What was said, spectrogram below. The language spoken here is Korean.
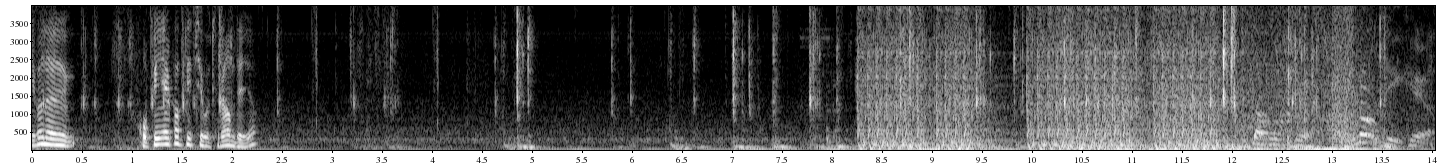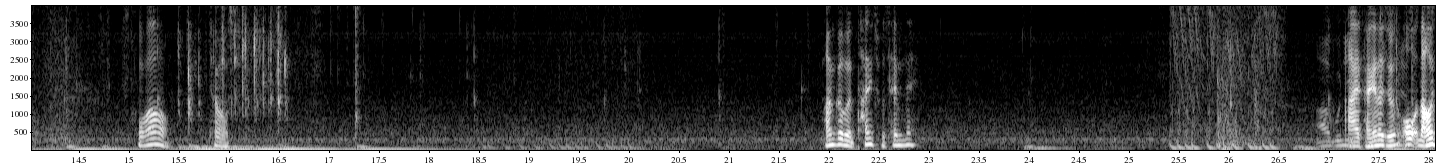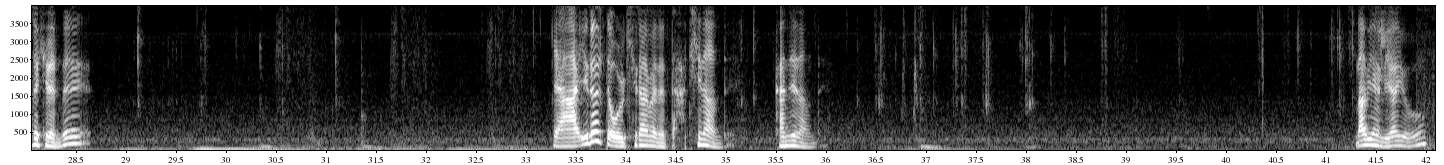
이거는 고핑 1번 피치고 들어가면 되죠? 와우 잠깐만 방금은 탄이 좀 샜네. 아 당연하죠. 어 나 혼자 킬했네 야 이럴 때 올킬하면은 딱 티나는데. 간지나는데. 나비랑 리아유.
